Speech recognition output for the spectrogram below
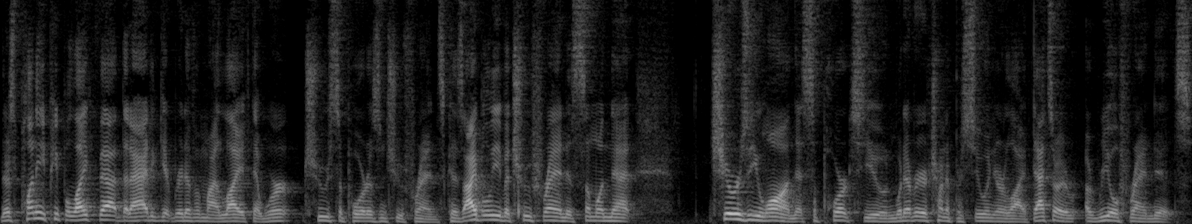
There's plenty of people like that that I had to get rid of in my life that weren't true supporters and true friends. Because I believe a true friend is someone that cheers you on, that supports you and whatever you're trying to pursue in your life. That's what a, real friend is.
